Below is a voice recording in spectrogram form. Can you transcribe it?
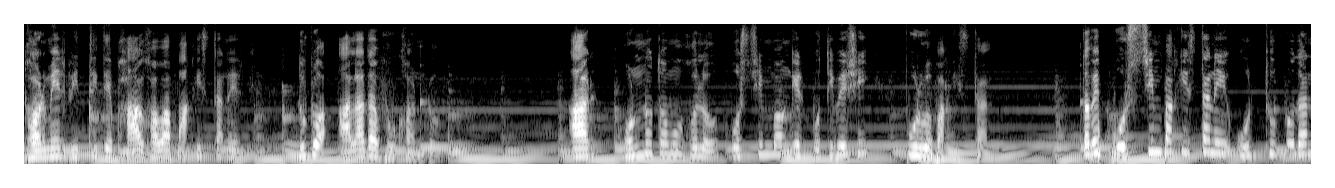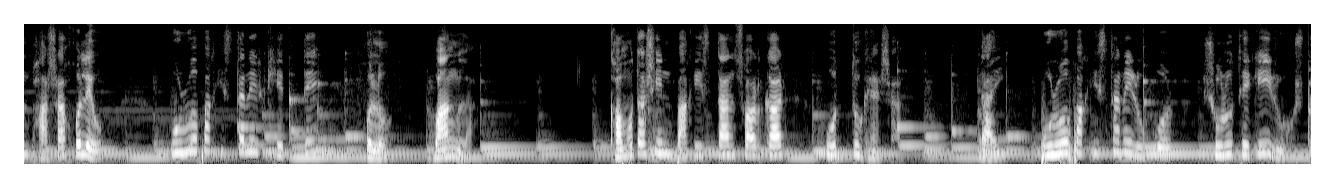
ধর্মের ভিত্তিতে ভাগ হওয়া পাকিস্তানের দুটো আলাদা ভূখণ্ড। আর অন্যতম হল পশ্চিমবঙ্গের প্রতিবেশী পূর্ব পাকিস্তান। তবে পশ্চিম পাকিস্তানে উর্দু প্রধান ভাষা হলেও পূর্ব পাকিস্তানের ক্ষেত্রে হলো বাংলা। ক্ষমতাসীন পাকিস্তান সরকার উর্দু ঘেঁষা, তাই পূর্ব পাকিস্তানের উপর শুরু থেকেই রুষ্ট।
